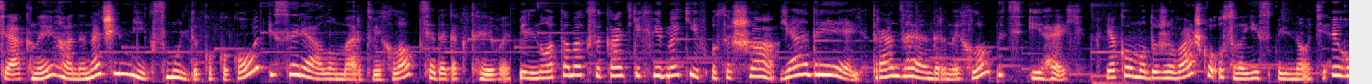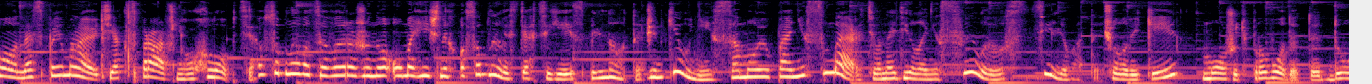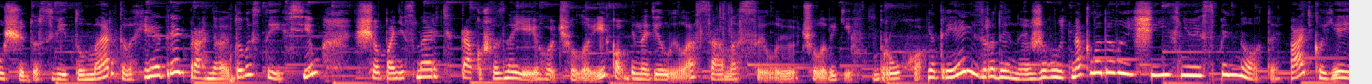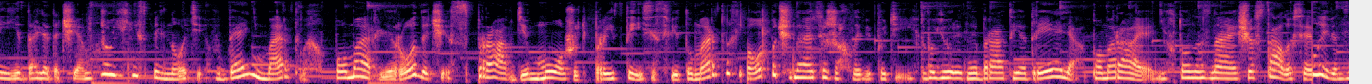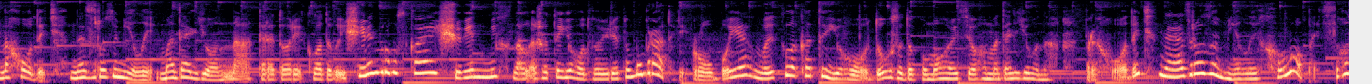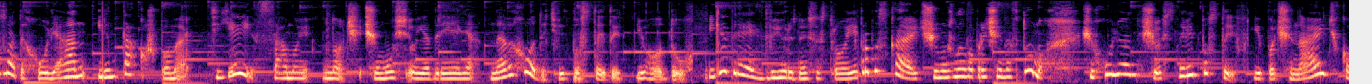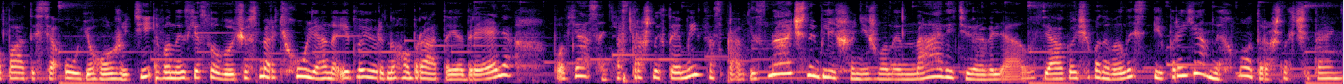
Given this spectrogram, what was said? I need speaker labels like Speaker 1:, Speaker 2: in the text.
Speaker 1: Ця книга неначе мікс мультику Коко і серіалу Мертві хлопці детективи. Спільнота мексиканських відьмаків у США. Я Адріель, трансгендерний хлопець і гей, якому дуже важко у своїй спільноті. Його не сприймають як справжнього хлопця. Особливо це виражено у магічних особливостях цієї спільноти. Жінки у ній самою пані смертю наділені силою зцілювати. Чоловіки можуть проводити душі до світу мертвих, і Гадріель прагне довести всім, що пані смерть також визнає його чоловіком і наділила саме силою чоловіків. Брухо. Гадріель з родиною живуть на кладовищі їхньої спільноти. Батько є її доглядачем. У їхній спільноті в день мертвих померлі родичі справді можуть прийти зі світу мертвих, і от починаються жахливі події. Двоюрідний брат Ядріеля помирає. Ніхто не знає, що сталося. Коли він знаходить незрозумілий медальйон на території кладовища, він пропускає, що він міг належати його двоюрідному братові. Пробує викликати його дух за допомогою цього медальйона. Приходить незрозумілий хлопець. Його звати Хуліан, і він також помер тієї самої ночі. Чомусь у Ядріеля не виходить відпустити його дух. Ядріель двоюрідною сестрою припускають, що можлива причина в тому, що Хуліан щось не відпустив, і починають копатися у його житті. І Вони з'ясовують, що смерть Хуліана і двоюрідного брата Ядріеля пов'язані. А страшних таємниць насправді значно більше, ніж вони навіть уявляли. Дякую, що подивились, і приємних моторошних читань.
